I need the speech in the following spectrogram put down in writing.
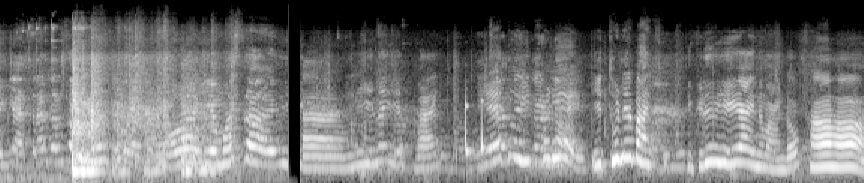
एक यात्रा चालू. हो ये मस्त. हे नाही येत बाय. ये तू इकडे ये. इथून ये बाय. तिकडे हे आहे ना मांडव. हा हा.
